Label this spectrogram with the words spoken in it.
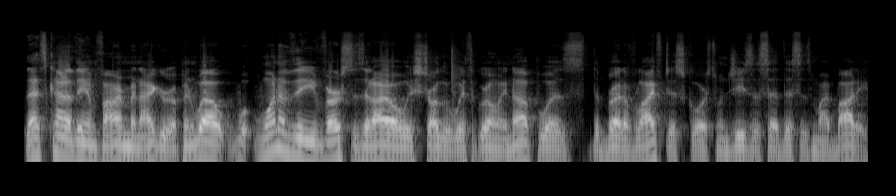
that's kind of the environment I grew up in. Well, w- one of the verses that I always struggled with growing up was the bread of life discourse when Jesus said, "This is my body."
